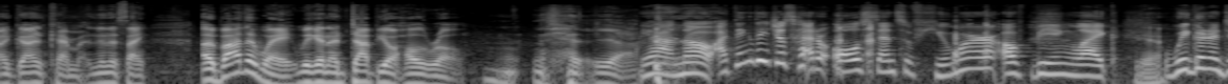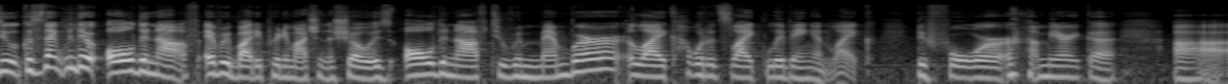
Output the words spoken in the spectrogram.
and go on camera, and then they're saying, "Oh, by the way, we're going to dub your whole role." yeah. yeah no i think they just had an all sense of humor of being like Yeah. we're gonna do because I mean, they're old enough everybody pretty much in the show is old enough to remember like what it's like living in like before america uh,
